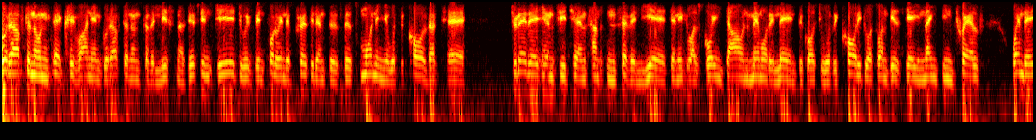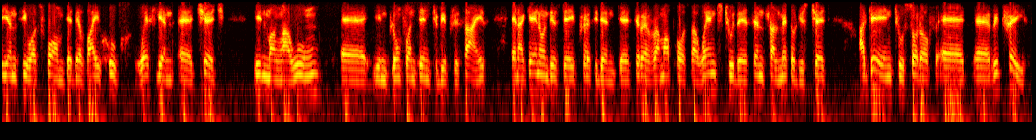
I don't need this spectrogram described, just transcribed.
Good afternoon, Krivani, and good afternoon to the listeners. Yes, indeed, we've been following the presidencies this morning. You would recall that uh, today the ANC turns 107 years, and it was going down memory lane because you would recall it was on this day in 1912 when the ANC was formed at the Waaihoek Wesleyan uh, Church in Mangaung, uh, in Bloemfontein to be precise. And again on this day, President uh, Cyril Ramaphosa went to the Central Methodist Church again to sort of uh, uh, retrace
